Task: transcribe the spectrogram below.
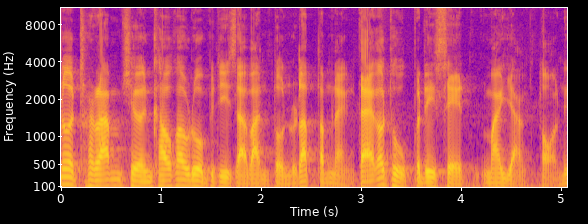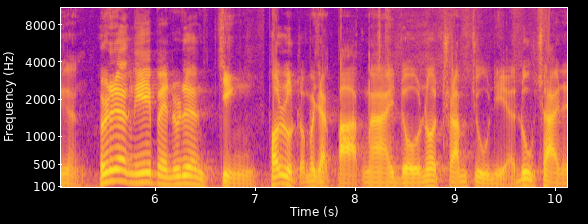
นัลด์ทรัมป์เชิญเขาเข้าร่วมพิธีสาบานตนรับตำแหน่ง แต่ก็ถูกปฏิเสธมาอย่างต่อเนื่อง เรื่องนี้เป็นเรื่องจริง เพราะหลุดออกมาจากปากนายโดนัลด์ทรัมป์จูเนียร์ลูกชายใน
